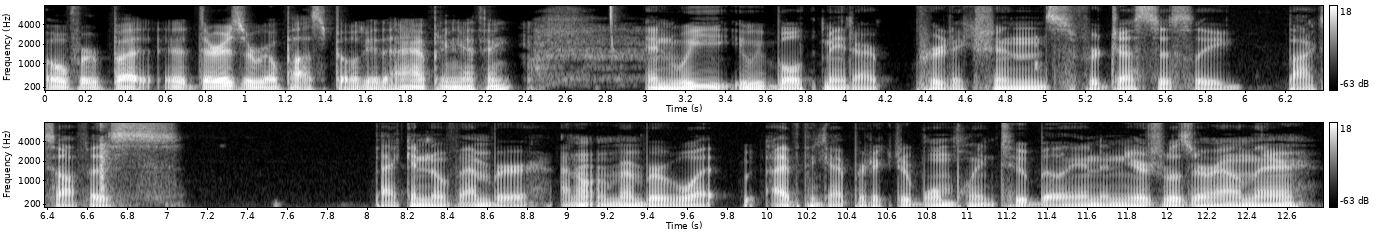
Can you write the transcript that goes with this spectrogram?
over, but it, there is a real possibility of that happening, I think. And we we both made our predictions for Justice League box office back in November. I don't remember what I think I predicted 1.2 billion, and yours was around there.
